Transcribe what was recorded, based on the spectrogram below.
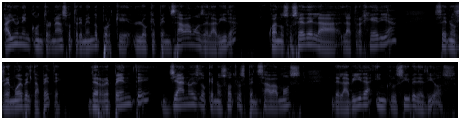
hay un encontronazo tremendo porque lo que pensábamos de la vida, cuando sucede la, la tragedia, se nos remueve el tapete. De repente ya no es lo que nosotros pensábamos de la vida, inclusive de Dios.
